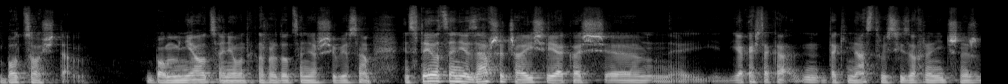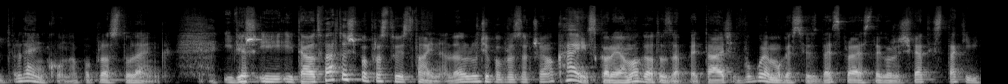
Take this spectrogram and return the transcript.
bo coś tam bo mnie ocenią, tak naprawdę oceniasz siebie sam. Więc w tej ocenie zawsze czai się jakaś, jakaś taka, taki nastrój schizofreniczny że lęku, no po prostu lęk. I wiesz, i, i ta otwartość po prostu jest fajna, ale ludzie po prostu czują, okej, okay, skoro ja mogę o to zapytać i w ogóle mogę sobie zdać sprawę z tego, że świat jest taki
